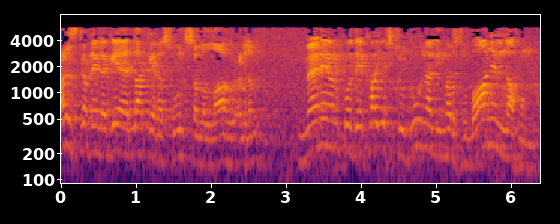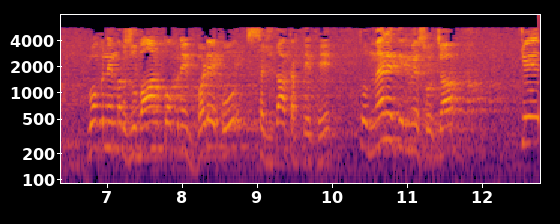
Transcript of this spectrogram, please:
عرض کرنے لگے اللہ کے رسول صلی اللہ علیہ وسلم، میں نے ان کو دیکھا یہ علی مرزبان اللہ وہ اپنے مرزبان کو، اپنے بڑے کو سجدہ کرتے تھے۔ تو میں نے دل میں سوچا کہ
